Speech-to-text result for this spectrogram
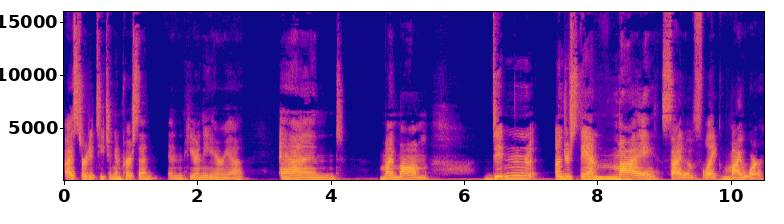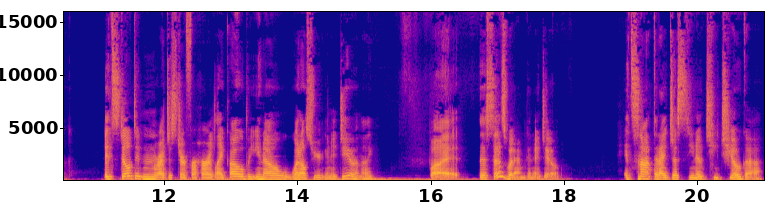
I started teaching in person in here in the area. And my mom didn't understand my side of like my work. It still didn't register for her, like, oh, but you know, what else are you going to do? And like, but this is what I'm going to do. It's not that I just, you know, teach yoga.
